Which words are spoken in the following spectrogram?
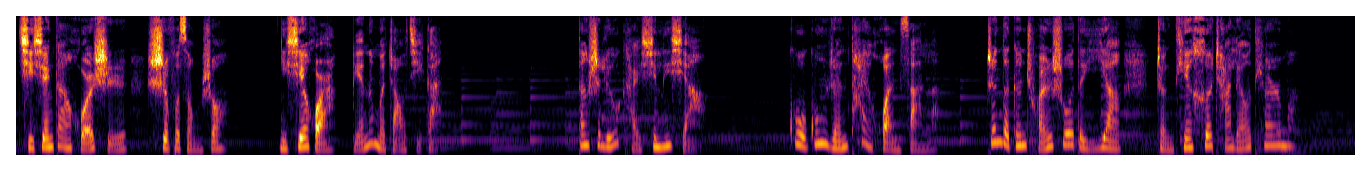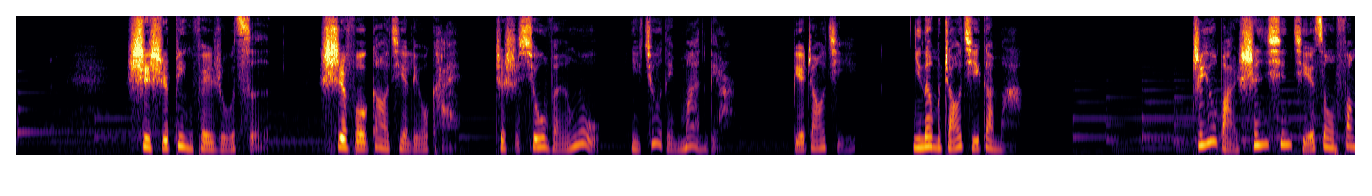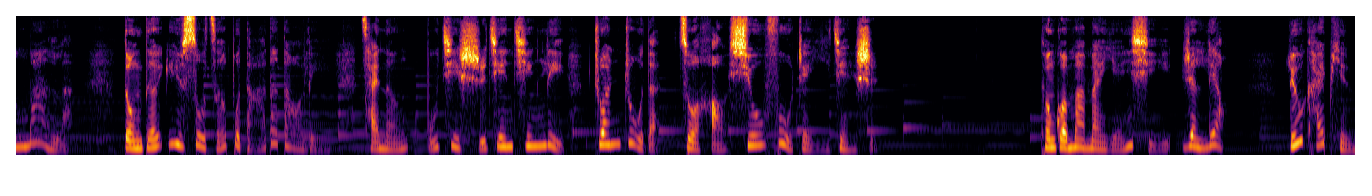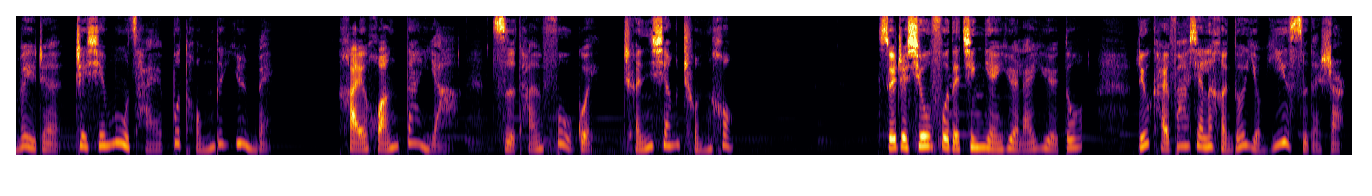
起先干活时，师傅总说：“你歇会儿，别那么着急干。”当时刘凯心里想：“故宫人太涣散了，真的跟传说的一样，整天喝茶聊天吗？”事实并非如此。师傅告诫刘凯：“这是修文物，你就得慢点儿，别着急。你那么着急干嘛？只有把身心节奏放慢了，懂得欲速则不达的道理，才能不计时间精力，专注的做好修复这一件事。”通过慢慢研习认料，刘凯品味着这些木材不同的韵味：海黄淡雅，紫檀富贵，沉香醇厚。随着修复的经验越来越多，刘凯发现了很多有意思的事儿。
